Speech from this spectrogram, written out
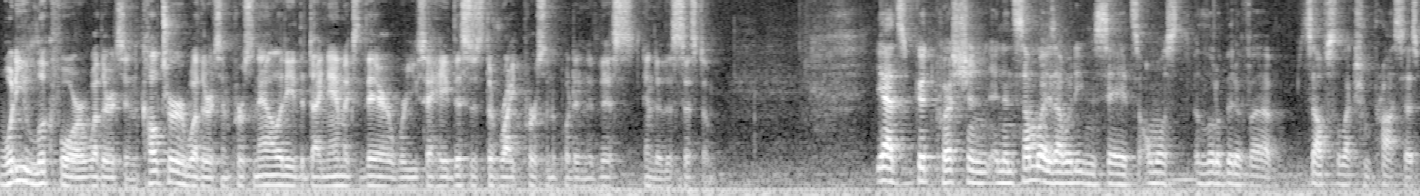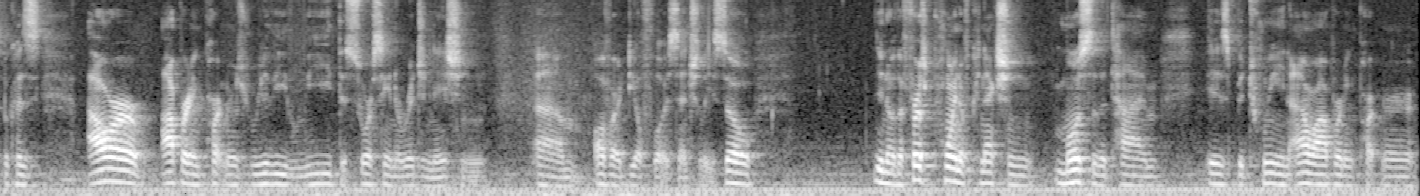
What do you look for whether it's in culture whether it's in personality the dynamics there where you say hey this is the right person to put into this into this system yeah, it's a good question, and in some ways, I would even say it's almost a little bit of a self-selection process because our operating partners really lead the sourcing and origination um, of our deal flow, essentially. So, you know, the first point of connection most of the time is between our operating partner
